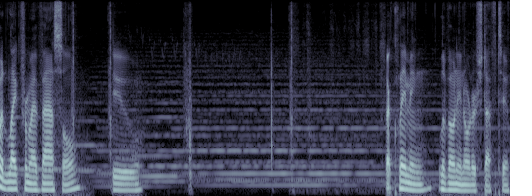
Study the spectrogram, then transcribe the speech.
I would like for my vassal to start claiming Livonian Order stuff too.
